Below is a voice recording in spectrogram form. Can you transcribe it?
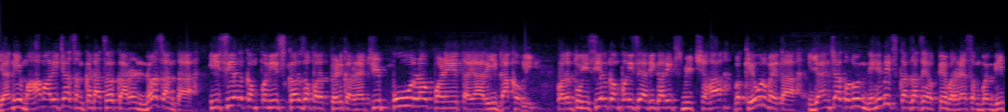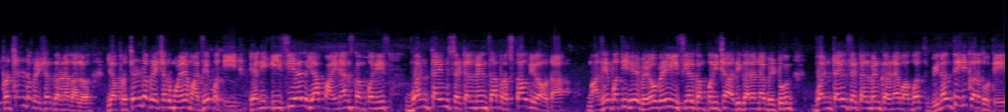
यांनी महामारीच्या संकटाचं कारण न सांगता ईसीएल कंपनीस कर्ज परतफेड करण्याची पूर्णपणे तयारी दाखवली. परंतु ईसीएल कंपनीचे अधिकारी स्मित शहा व केऊर मेहता यांच्याकडून नेहमीच कर्जाचे हप्ते भरण्यासंबंधी प्रचंड प्रेशर करण्यात आलं. या प्रचंड प्रेशरमुळे माझे पती यांनी ईसीएल या फायनान्स कंपनीस वन टाइम सेटलमेंटचा प्रस्ताव दिला होता. माझे पती हे वेळोवेळी ईसीएल कंपनीच्या अधिकाऱ्यांना भेटून वन टाइम सेटलमेंट करण्याबाबत विनंतीही करत होते.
